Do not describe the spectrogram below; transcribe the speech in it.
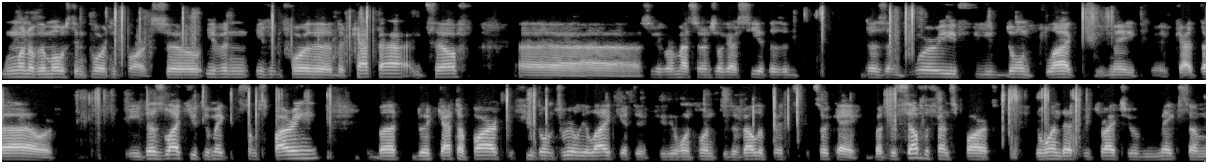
one of the most important parts. So even even for the the kata itself, uh, Master Angel Garcia doesn't doesn't worry if you don't like to make kata or he does like you to make some sparring, but the kata part, if you don't really like it, if you don't want to develop it, it's okay. But the self-defense part, the one that we try to make some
